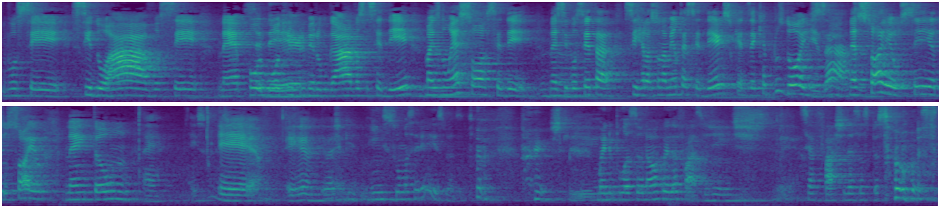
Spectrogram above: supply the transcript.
você se doar, você, né, pôr o outro em primeiro lugar, você ceder, mas não é só ceder, né? Se você tá, se relacionamento é ceder, isso quer dizer que é pros dois. Exato. Né? Só eu cedo, só eu, né? Então, É, é isso mesmo. é, é, Eu acho que, em suma, seria isso mesmo. acho que Manipulação não é uma coisa fácil, gente. Se afaste dessas pessoas.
